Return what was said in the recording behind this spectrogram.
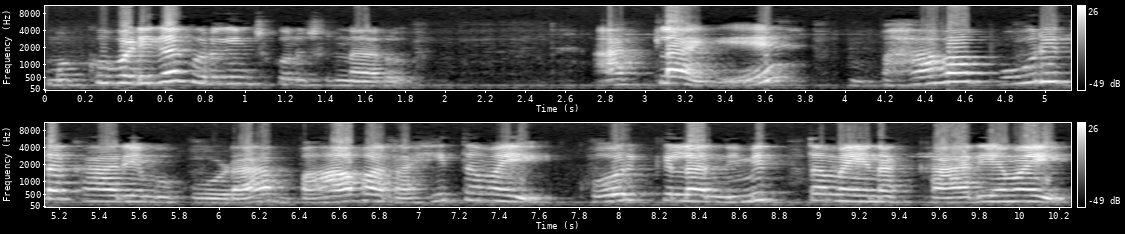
మొక్కుబడిగా గురిగించుకొనుచున్నారు. అట్లాగే భావపూరిత కార్యము కూడా భావరహితమై కోరికల నిమిత్తమైన కార్యమై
